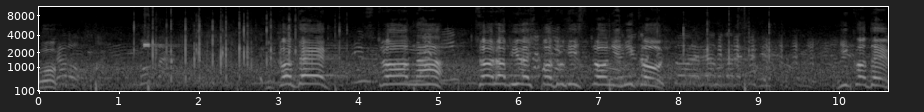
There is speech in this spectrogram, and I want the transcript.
Łuk. Brawo. Super. Nikodem! Strona! Co robiłeś po drugiej stronie, Nikoś? Nikodem!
